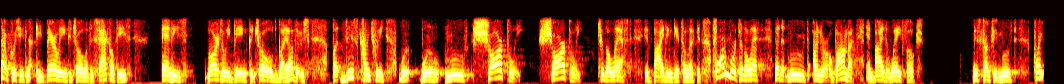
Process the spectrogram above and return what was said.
Now, of course, he's not, he's barely in control of his faculties, and he's largely being controlled by others. But this country will, will move sharply, sharply to the left if Biden gets elected. Far more to the left than it moved under Obama. And by the way, folks, this country moved quite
